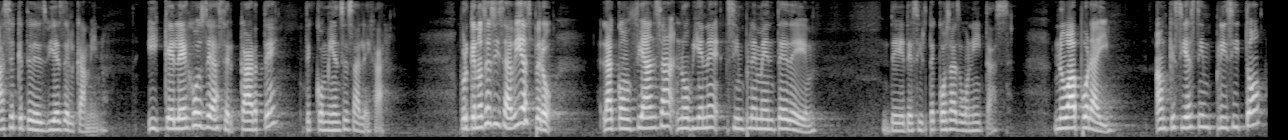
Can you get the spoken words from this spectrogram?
hace que te desvíes del camino y que lejos de acercarte, te comiences a alejar. Porque no sé si sabías, pero la confianza no viene simplemente de, de decirte cosas bonitas. No va por ahí. Aunque si es implícito,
